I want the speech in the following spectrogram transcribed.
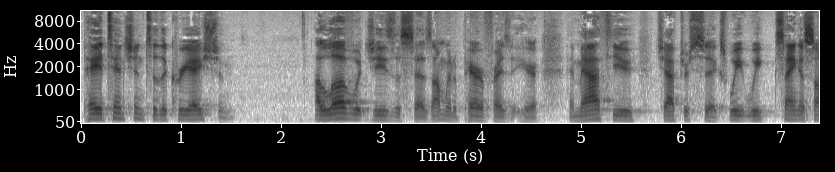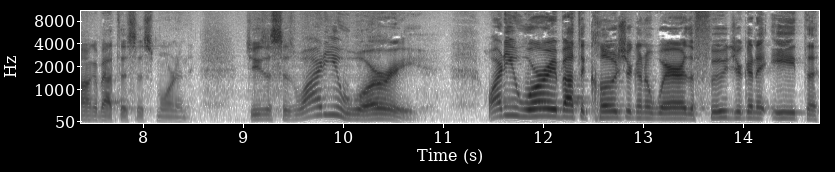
Pay attention to the creation. I love what Jesus says. I'm going to paraphrase it here. In Matthew chapter 6, we, we sang a song about this this morning. Jesus says, Why do you worry? Why do you worry about the clothes you're going to wear, the food you're going to eat, the,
